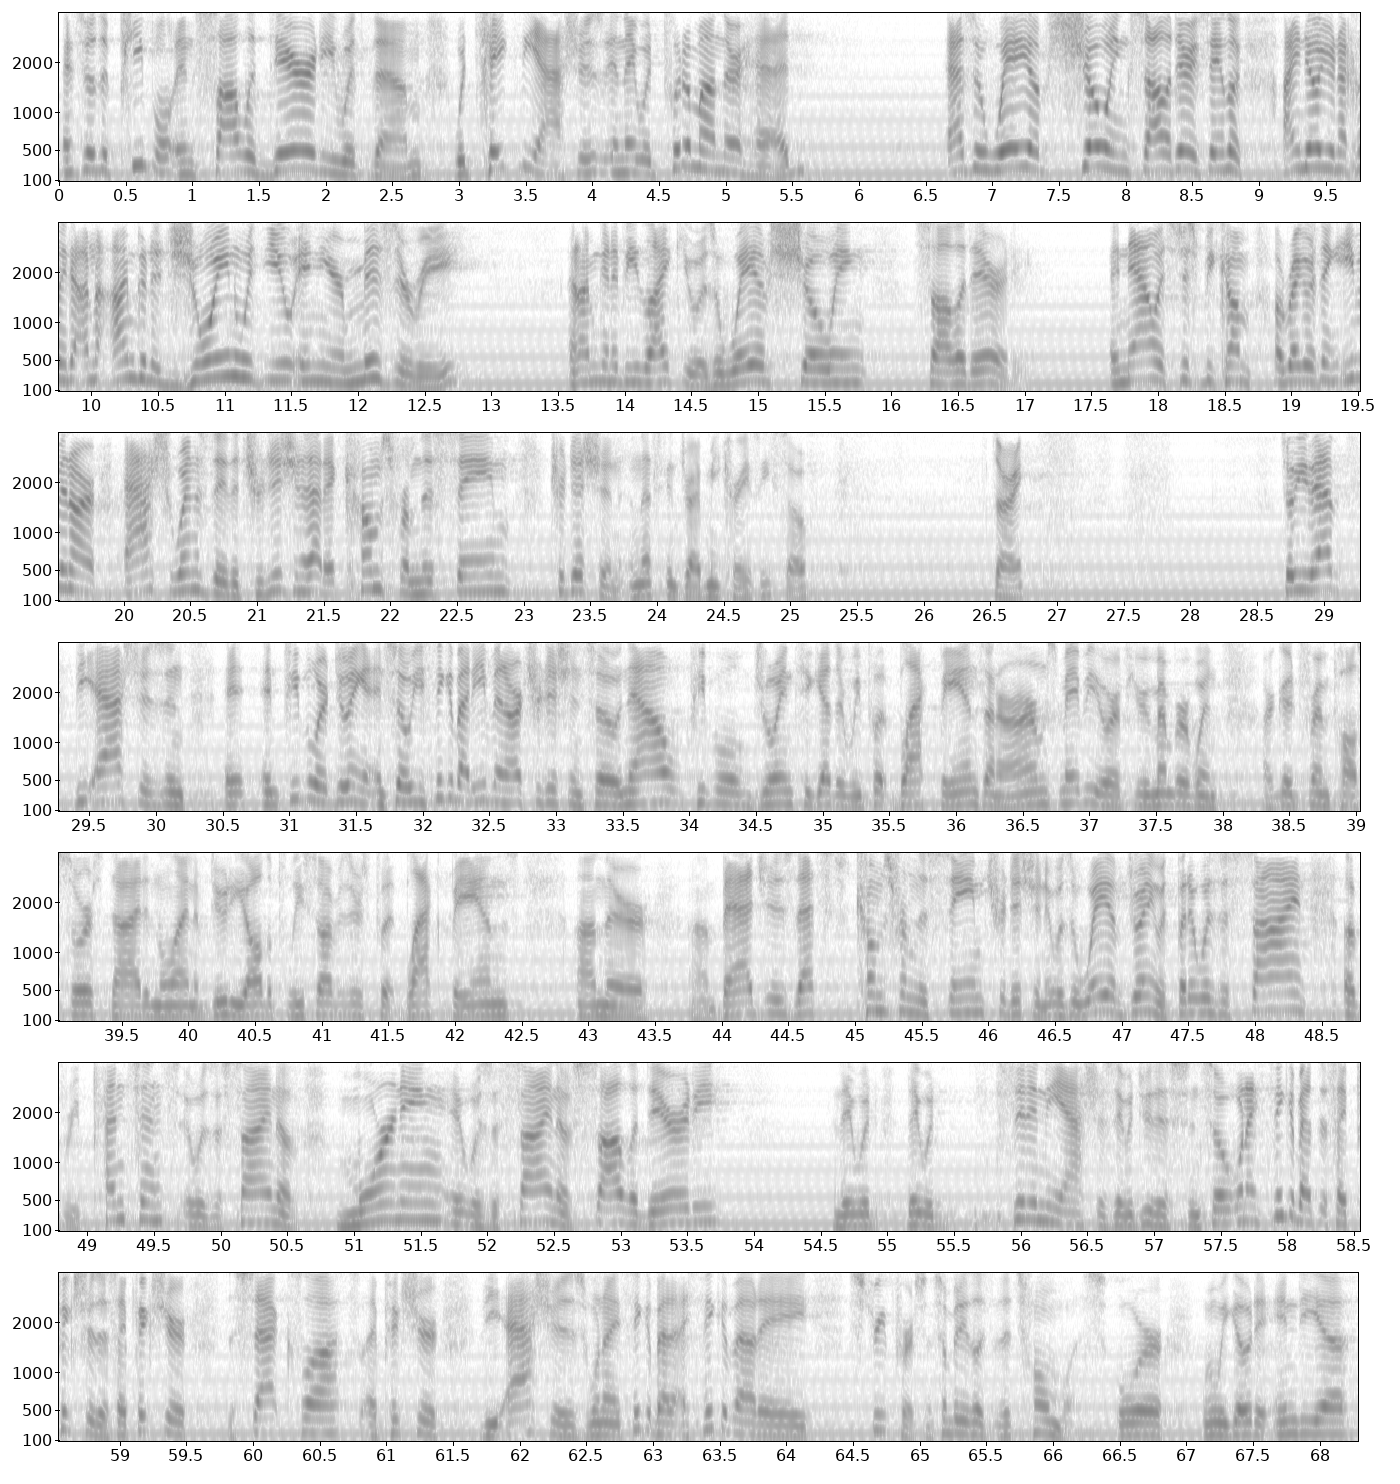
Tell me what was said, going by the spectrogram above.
And so the people, in solidarity with them, would take the ashes and they would put them on their head as a way of showing solidarity, saying, Look, I know you're not to, I'm, I'm going to join with you in your misery, and I'm going to be like you, as a way of showing solidarity. And now it's just become a regular thing. Even our Ash Wednesday, the tradition of that, it comes from this same tradition. And that's going to drive me crazy, so sorry. So you have the ashes, and, and, people are doing it. And so you think about even our tradition. So now people join together. We put black bands on our arms, maybe. Or if you remember when our good friend Paul Source died in the line of duty, all the police officers put black bands on their um, badges. That comes from the same tradition. It was a way of joining with, but it was a sign of repentance. It was a sign of mourning. It was a sign of solidarity. And they would, they would sit in the ashes. They would do this. And so when I think about this, I picture this. I picture the sackcloths. I picture the ashes. When I think about it, I think about a street person, somebody that's homeless. Or when we go to India,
